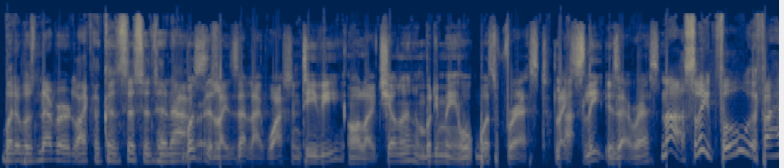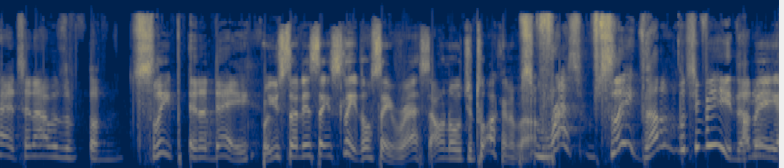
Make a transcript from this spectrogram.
But it was never like a consistent 10 hours. What's it like? Is that like watching TV or like chilling? What do you mean? What's rest? Like sleep? Is that rest? Nah, sleep, fool. If I had 10 hours of, of sleep in a day, Well, you still didn't say sleep. Don't say rest. I don't know what you're talking about. rest, sleep. I what you mean? I don't- mean,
